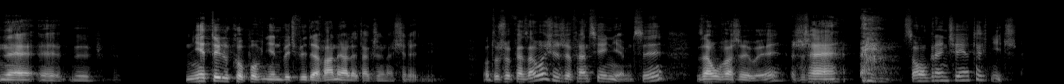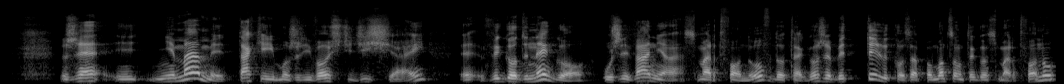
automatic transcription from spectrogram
e, e, nie tylko powinien być wydawany, ale także na średnim. Otóż okazało się, że Francja i Niemcy zauważyły, że są ograniczenia techniczne, że y, nie mamy takiej możliwości dzisiaj y, wygodnego używania smartfonów do tego, żeby tylko za pomocą tego smartfonu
